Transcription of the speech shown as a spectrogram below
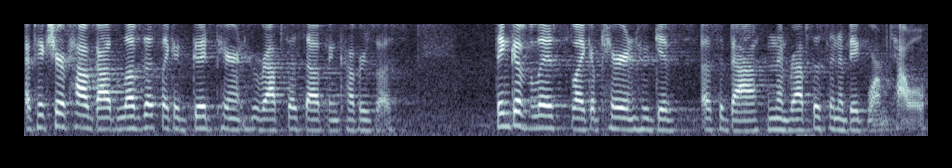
a picture of how God loves us like a good parent who wraps us up and covers us. Think of this like a parent who gives us a bath and then wraps us in a big warm towel.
